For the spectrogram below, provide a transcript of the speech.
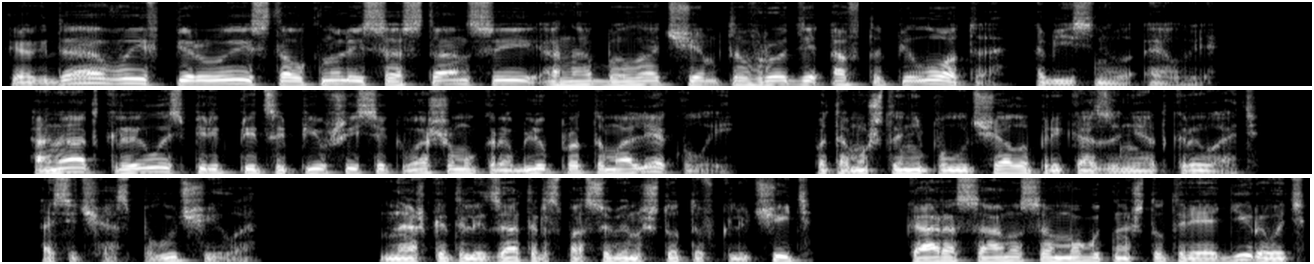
«Когда вы впервые столкнулись со станцией, она была чем-то вроде автопилота», — объяснила Элви. «Она открылась перед прицепившейся к вашему кораблю протомолекулой, потому что не получала приказа не открывать. А сейчас получила. Наш катализатор способен что-то включить, Кара с Амосом могут на что-то реагировать,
